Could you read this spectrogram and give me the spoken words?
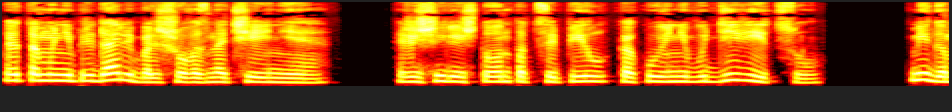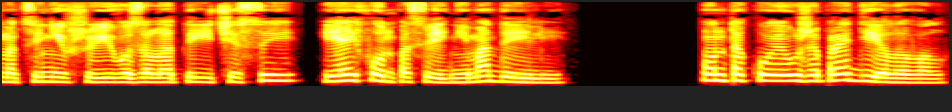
Этому не придали большого значения. Решили, что он подцепил какую-нибудь девицу, мигом оценившую его золотые часы и айфон последней модели. Он такое уже проделывал.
